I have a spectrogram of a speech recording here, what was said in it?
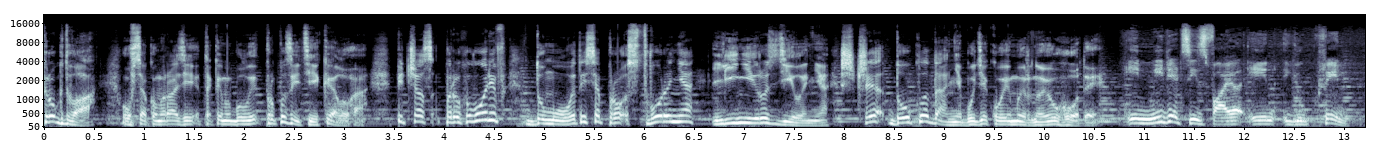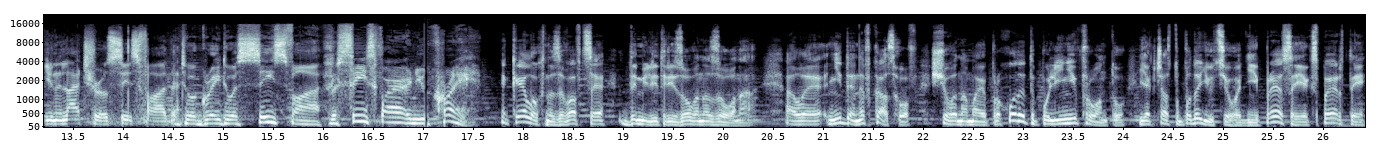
Крок 2. у всякому разі, такими були пропозиції Келуга. Під час переговорів домовитися про створення лінії розділення ще до укладання будь-якої мирної угоди. immediate ceasefire in Ukraine. unilateral ceasefire. To agree to a ceasefire. the ceasefire in Ukraine. Келог називав це демілітаризована зона, але ніде не вказував, що вона має проходити по лінії фронту, як часто подають сьогодні і преса, і експерти.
